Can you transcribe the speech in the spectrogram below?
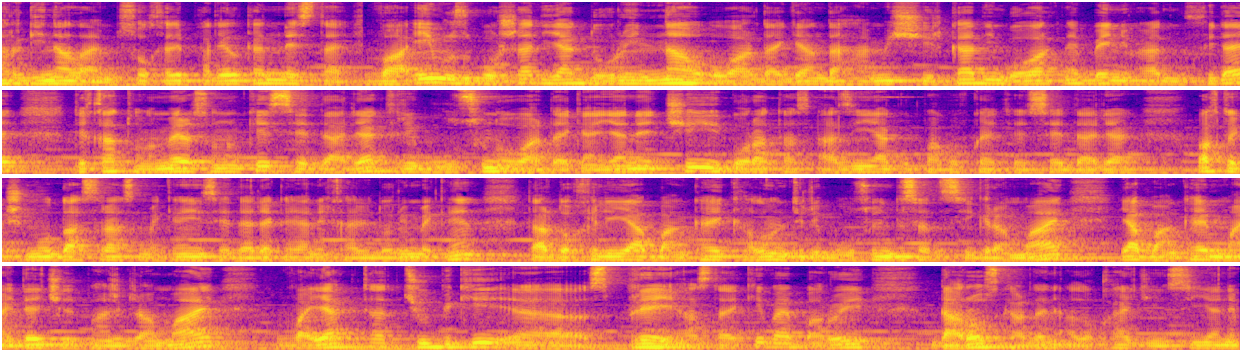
оригиналай мисол хеле поделка нестай ва имрӯз бошад як доруи нав овардагиан дар ҳамин ширкат ин бовар кунед бениҳоят муфидай диққатонро мерасонам ки се дар як трибулсун овардагиан яъне чӣ иборат аст аз ин як упаковкаи се дар як. Вақте ки шумо дастрас мекунед ин се дар як яъне харидорӣ мекунед дар дохили як банкаи калони трибулсун сӯи 230 граммай як банкаи майдаи 45 граммай ва якта тюбики э, спрей ҳастае ки вай барои дароз кардани алоқаи ҷинсӣ яъне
